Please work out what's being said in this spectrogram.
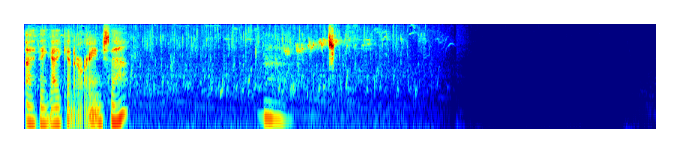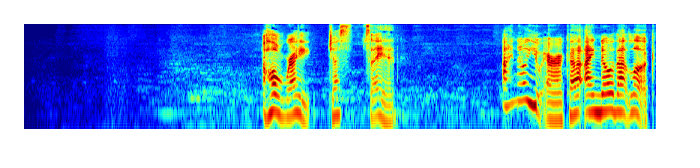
I think I can arrange that. Hmm. All right, just say it. I know you, Erica. I know that look.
